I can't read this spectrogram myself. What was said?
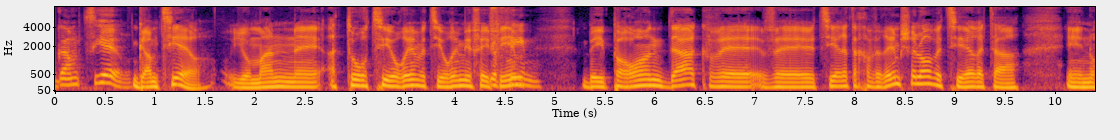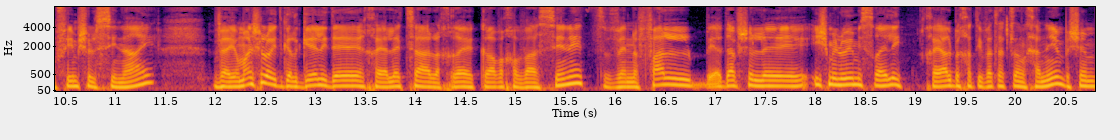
גם צייר. גם צייר. יומן עטור ציורים וציורים יפהפיים. יפים. בעיפרון דק ו- וצייר את החברים שלו וצייר את הנופים של סיני. והיומן שלו התגלגל לידי חיילי צה"ל אחרי קרב החווה הסינית ונפל בידיו של איש מילואים ישראלי, חייל בחטיבת הצנחנים בשם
